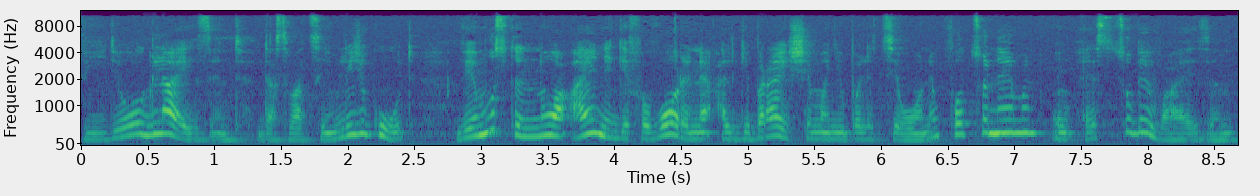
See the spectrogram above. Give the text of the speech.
Video gleich sind. Das war ziemlich gut. Wir mussten nur einige verworrene algebraische Manipulationen vorzunehmen, um es zu beweisen.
